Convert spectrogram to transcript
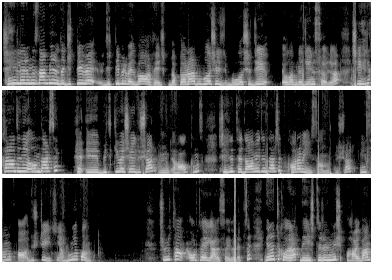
Şehirlerimizden birinde ciddi ve ciddi bir veba ortaya çıktı. Doktorlar bu bulaşıcı, bulaşıcı olabileceğini söylüyor. Şehri karantinaya alın dersek he- e, bitki ve şey düşer halkımız. Şehri tedavi edin dersek para ve insanlık düşer. İnsanlık a, düşeceği için yani bunu yapalım. Şimdi tam ortaya geldi sayılar hepsi. Genetik olarak değiştirilmiş hayvan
